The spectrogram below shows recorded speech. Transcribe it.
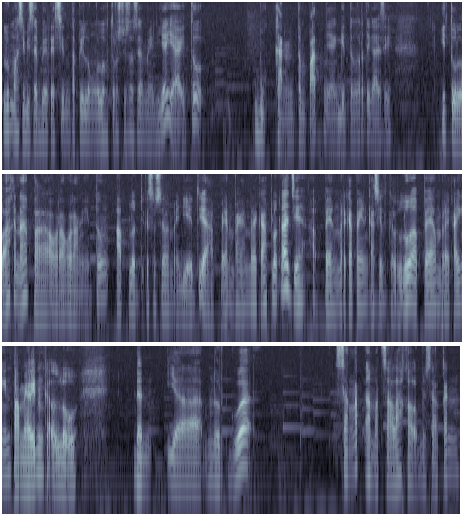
lu masih bisa beresin tapi lu ngeluh terus di sosial media ya itu bukan tempatnya gitu ngerti gak sih? Itulah kenapa orang-orang itu upload ke sosial media itu ya apa yang pengen mereka upload aja. Apa yang mereka pengen kasih ke lu apa yang mereka ingin pamerin ke lu. Dan ya menurut gue sangat amat salah kalau misalkan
